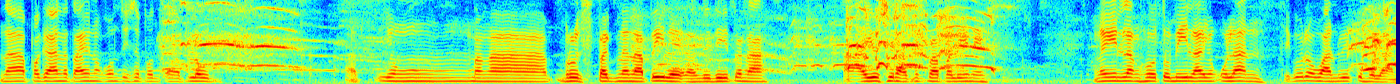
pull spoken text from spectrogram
na pagana tayo ng konti sa pag-upload. At yung mga broodstag na napili, nandito na aayusin at nagpapalinis. Ngayon lang ho tumila yung ulan. Siguro one week umulan.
